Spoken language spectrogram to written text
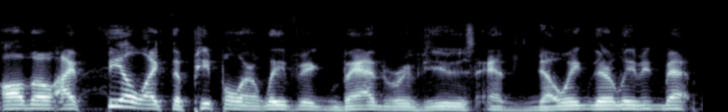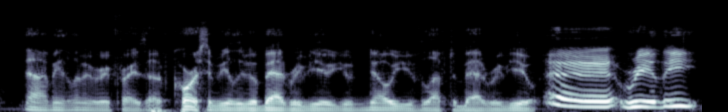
Although I feel like the people are leaving bad reviews and knowing they're leaving bad. No, I mean, let me rephrase that. Of course, if you leave a bad review, you know you've left a bad review. Eh, really?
